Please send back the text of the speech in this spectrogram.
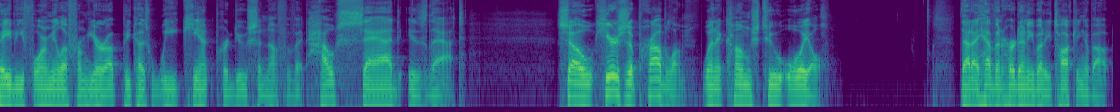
baby formula from Europe because we can't produce enough of it. How sad is that? So here's the problem when it comes to oil that I haven't heard anybody talking about.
